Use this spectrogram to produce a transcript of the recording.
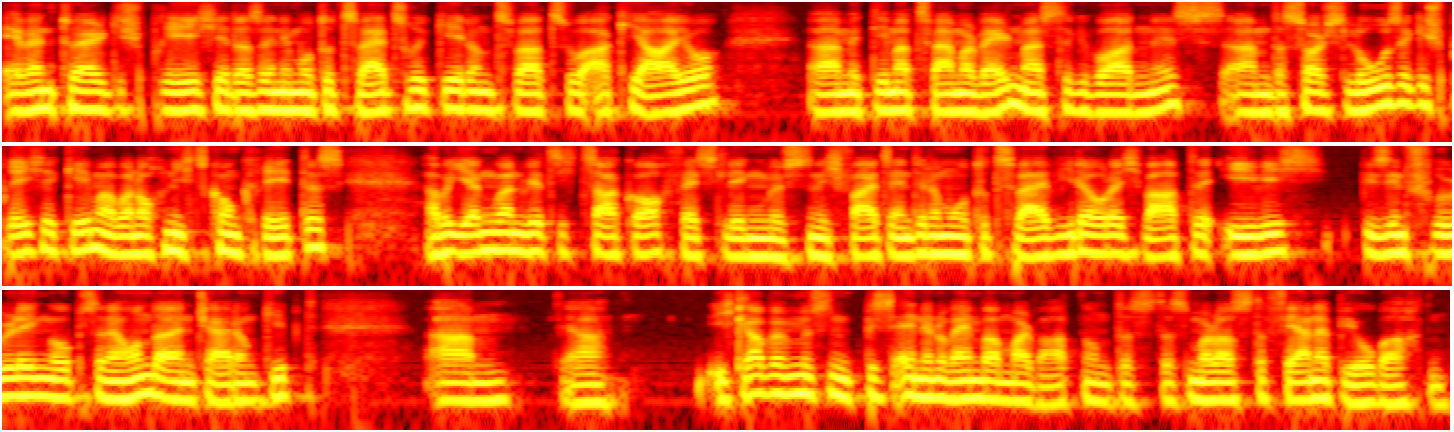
eventuell Gespräche, dass er in die Moto 2 zurückgeht und zwar zu Aki Ayo, äh, mit dem er zweimal Weltmeister geworden ist. Ähm, da soll es lose Gespräche geben, aber noch nichts Konkretes. Aber irgendwann wird sich Zarko auch festlegen müssen. Ich fahre jetzt entweder Moto 2 wieder oder ich warte ewig bis in Frühling, ob es eine Honda-Entscheidung gibt. Ähm, ja, ich glaube, wir müssen bis Ende November mal warten und das, das mal aus der Ferne beobachten.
